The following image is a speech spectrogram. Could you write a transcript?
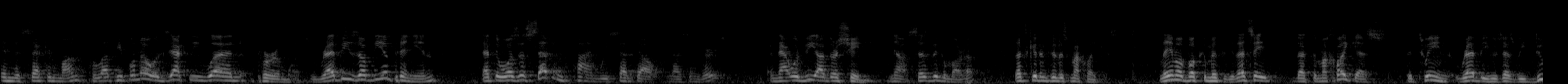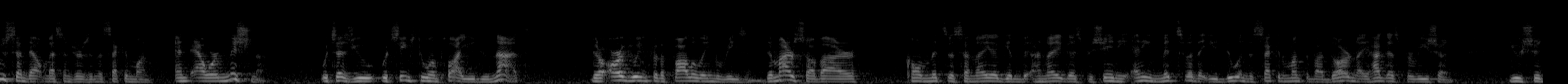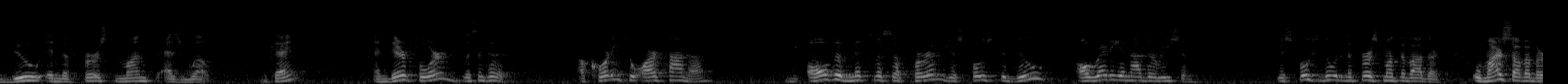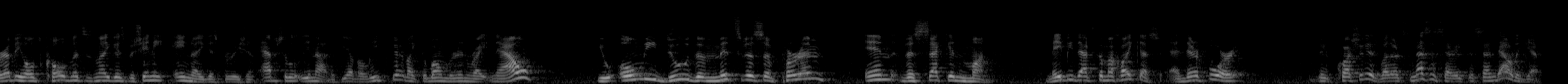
in the second month to let people know exactly when Purim was. Rebbe's of the opinion that there was a seventh time we sent out messengers, and that would be Adar Sheni. Now, says the Gemara, let's get into this machlekes. Lema. Let's say that the machlekes between Rebbe, who says we do send out messengers in the second month, and our Mishnah, which says you, which seems to imply you do not, they're arguing for the following reason. Demar Savar, call mitzvah hanayagas any mitzvah that you do in the second month of Adar, nayhagas parishon, you should do in the first month as well. Okay? And therefore, listen to this. According to our Tana, all the mitzvahs of Purim you're supposed to do already in Adar Rishon. You're supposed to do it in the first month of Adar. Umar Sava Rebbe holds cold mitzvahs naigas b'sheni, ein naigas b'rishon. Absolutely not. If you have a leap year like the one we're in right now, you only do the mitzvahs of Purim in the second month. Maybe that's the machlaikas, and therefore, the question is whether it's necessary to send out again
